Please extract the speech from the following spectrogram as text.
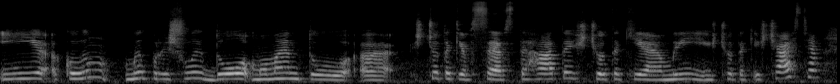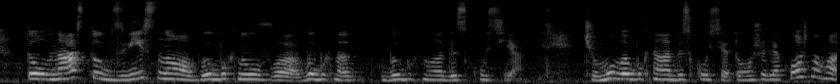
І коли ми прийшли до моменту, е, що таке все встигати, що таке мрії, що таке щастя, то в нас тут, звісно, вибухнув е, вибухнула, вибухнула дискусія. Чому вибухнула дискусія? Тому що для кожного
